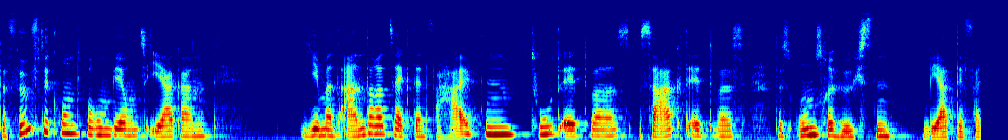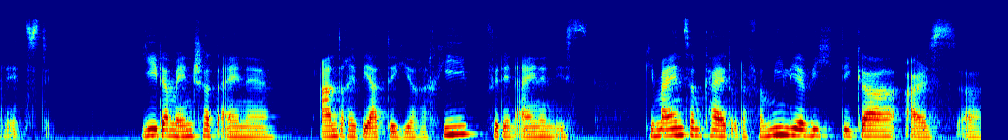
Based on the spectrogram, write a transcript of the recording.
Der fünfte Grund, warum wir uns ärgern, jemand anderer zeigt ein Verhalten, tut etwas, sagt etwas, das unsere höchsten Werte verletzt. Jeder Mensch hat eine andere Wertehierarchie. Für den einen ist Gemeinsamkeit oder Familie wichtiger als äh,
